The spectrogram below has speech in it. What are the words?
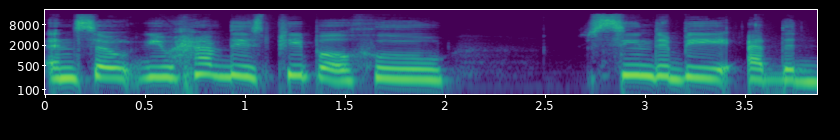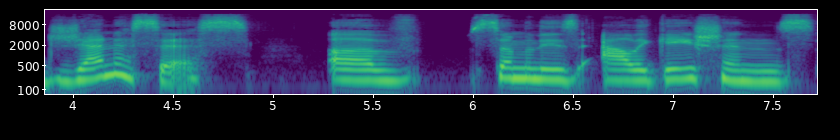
And so you have these people who seem to be at the genesis of some of these allegations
